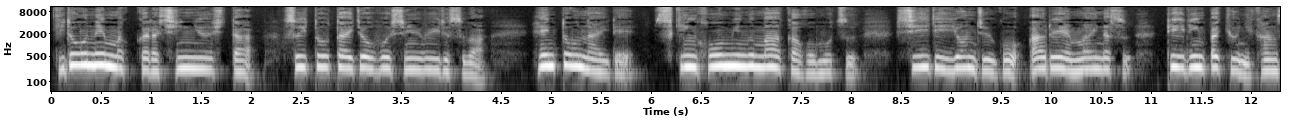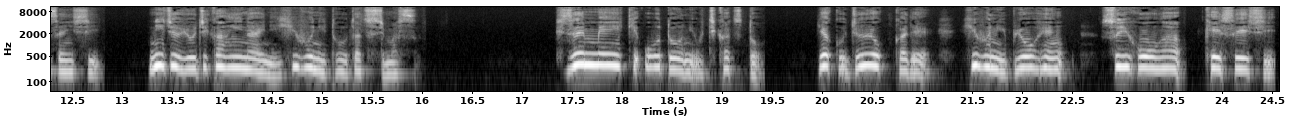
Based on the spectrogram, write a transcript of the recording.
気道粘膜から侵入した水痘帯状疱疹ウイルスは扁桃内でスキンホーミングマーカーを持つ CD45RN-T リンパ球に感染し24時間以内に皮膚に到達します。自然免疫応答に打ち勝つと約14日で皮膚に病変、水泡が形成し、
